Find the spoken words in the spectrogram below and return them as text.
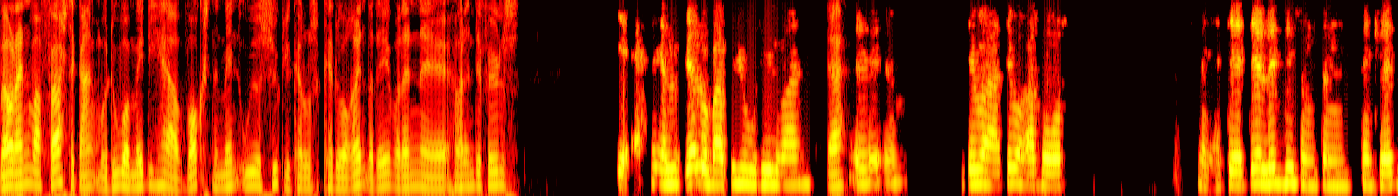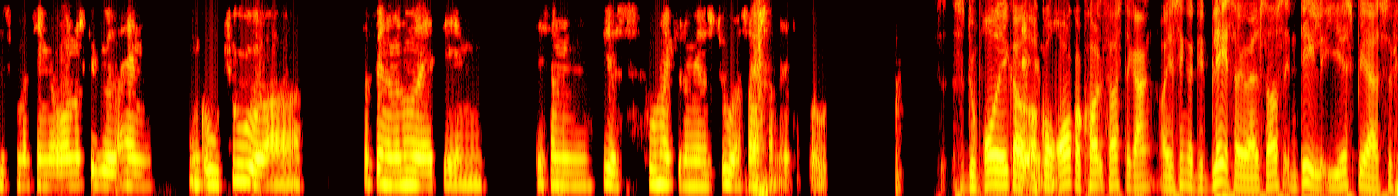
Hvordan var første gang, hvor du var med de her voksne mænd ude at cykle? Kan du, kan du erindre det? Hvordan, øh, hvordan det føles? Ja, jeg, jeg lå bare på hjul hele vejen. Ja. Øh, det, var, det var ret hårdt. Men ja, det, det er lidt ligesom den, den klassiske, man tænker, åh, nu skal vi ud og have en, en god tur, og så finder man ud af, at det er, en, det er sådan en 80-100 km tur, og så er sådan lidt. Så, så du prøvede ikke at, at gå rock og kold første gang? Og jeg tænker, det blæser jo altså også en del i Esbjerg. Så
